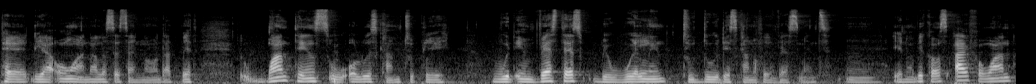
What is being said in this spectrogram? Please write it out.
per their own analysis and all that. But one thing will always come to play: would investors be willing to do this kind of investment? You know, because I, for one,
